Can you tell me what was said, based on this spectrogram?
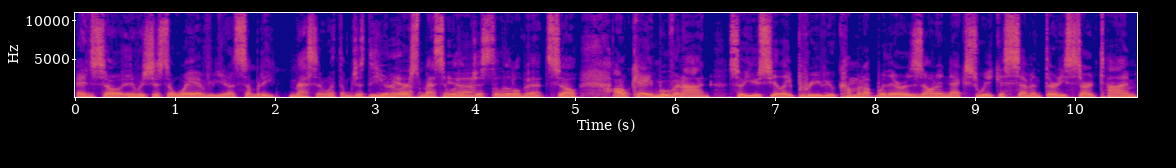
And so it was just a way of you know somebody messing with him, just the universe Yeah. messing with Yeah, him just a, a little, little bit. bit. So okay, moving on. So UCLA preview coming up with Arizona next week, a seven thirty start time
